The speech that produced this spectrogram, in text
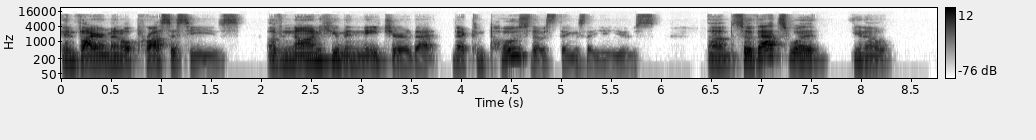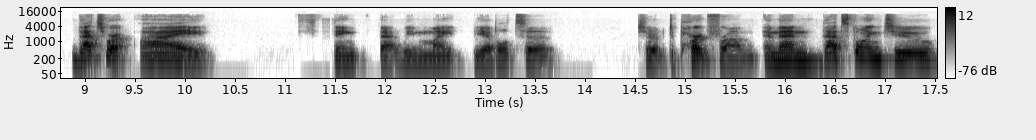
environmental processes, of non-human nature that that compose those things that you use. Um, so that's what you know. That's where I think that we might be able to sort of depart from. And then that's going to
